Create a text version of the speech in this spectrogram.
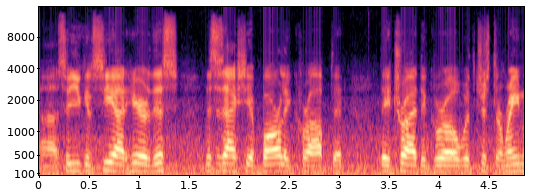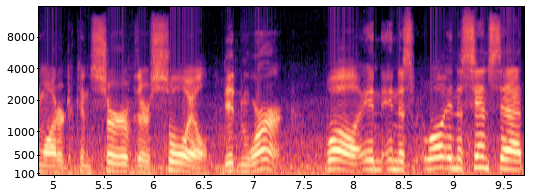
Uh, so you can see out here, this this is actually a barley crop that they tried to grow with just the rainwater to conserve their soil. Didn't work. Well, in, in this well, in the sense that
